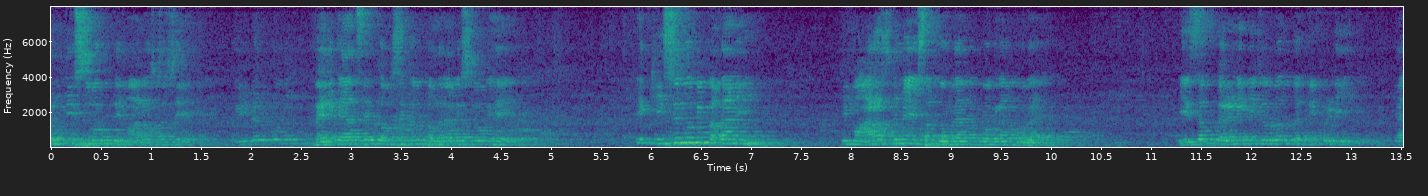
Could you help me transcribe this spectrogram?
उनतीस लोग थे महाराष्ट्र से। तो इधर तो मेरे ख्याल से कम से कम पंद्रह बीस लोग है। ये किसी को भी पता नहीं कि महाराष्ट्र में ऐसा प्रोग्राम प्रोग्राम हो रहा है। ये सब करने की ज़रूरत तभी पड़ी कि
